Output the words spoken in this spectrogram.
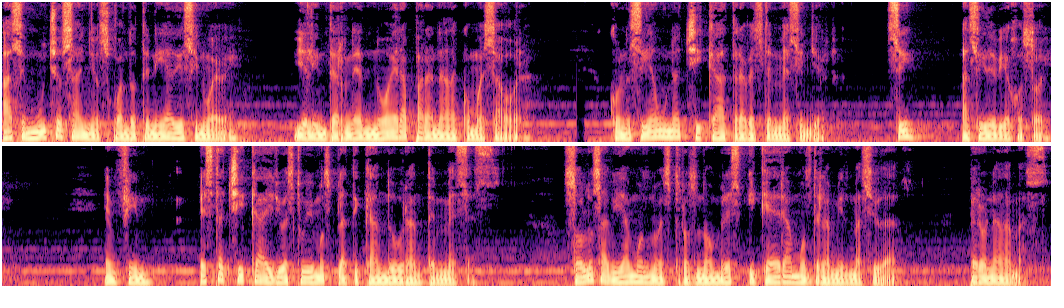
Hace muchos años cuando tenía 19 y el Internet no era para nada como es ahora conocí a una chica a través de Messenger. Sí, así de viejo soy. En fin, esta chica y yo estuvimos platicando durante meses. Solo sabíamos nuestros nombres y que éramos de la misma ciudad, pero nada más.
